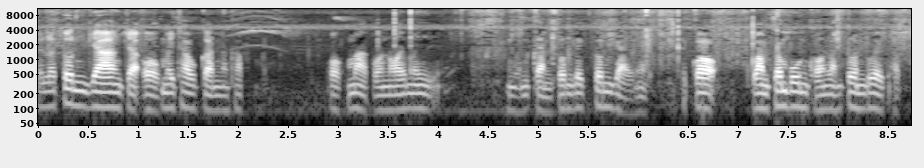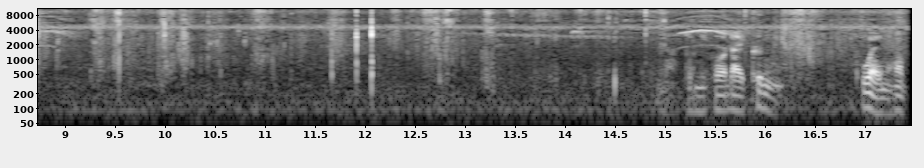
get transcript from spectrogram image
แต่ละต้นยางจะออกไม่เท่ากันนะครับ ออกมากกว่าน้อยไม่เหมือนกันต้นเล็กต้นใหญ่นะแล้วก็ความสมบูรณ์ของลำต้นด้วยครับ ตัวนี้ ก็ได้ครึ่งถ้วยนะครับ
